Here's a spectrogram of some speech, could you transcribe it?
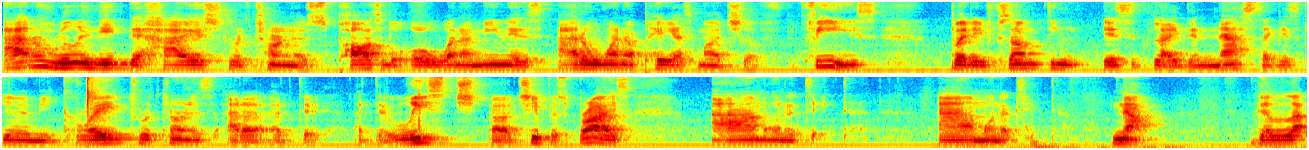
i don't really need the highest return as possible or what i mean is i don't want to pay as much of fees but if something is like the nasdaq is giving me great returns at, a, at the at the least uh, cheapest price i'm gonna take that. I'm gonna take that. Now the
